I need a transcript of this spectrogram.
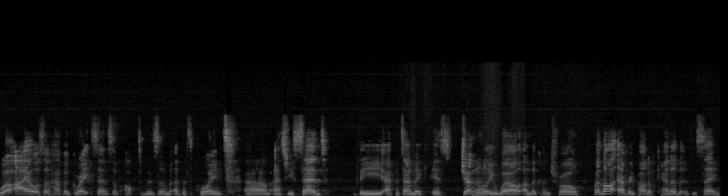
Well, I also have a great sense of optimism at this point. Um, as you said, the epidemic is generally well under control, but not every part of Canada is the same.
